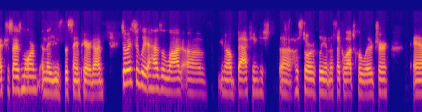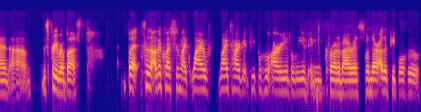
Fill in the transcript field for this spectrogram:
exercise more, and they used the same paradigm. So basically, it has a lot of you know backing his, uh, historically in the psychological literature, and um, it's pretty robust. But for the other question, like why why target people who already believe in coronavirus when there are other people who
